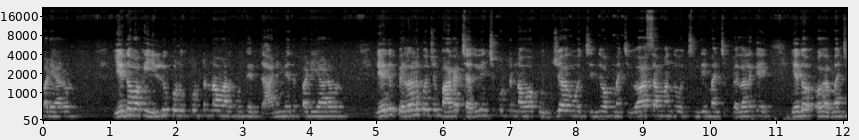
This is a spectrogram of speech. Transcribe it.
పడి ఆడవడం ఏదో ఒక ఇల్లు కొనుక్కుంటున్నాం అనుకుంటే దాని మీద పడి ఆడవడం లేదు పిల్లలు కొంచెం బాగా చదివించుకుంటున్నావు ఒక ఉద్యోగం వచ్చింది. ఒక మంచి వివాహ సంబంధం వచ్చింది. మంచి పిల్లలకి ఏదో ఒక మంచి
